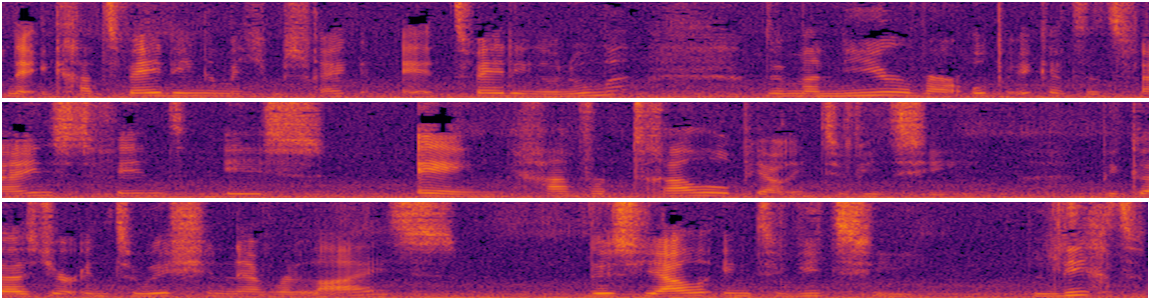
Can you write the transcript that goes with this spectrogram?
Nee, ik ga twee dingen met je bespreken. Eh, twee dingen noemen. de manier waarop ik het het fijnst vind is één, gaan vertrouwen op jouw intuïtie. Because your intuition never lies. Dus jouw intuïtie liegt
